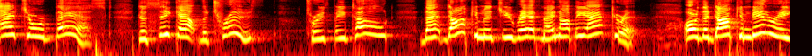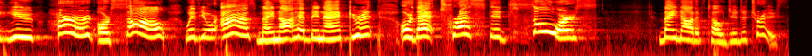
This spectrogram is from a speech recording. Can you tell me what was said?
at your best to seek out the truth, truth be told, that document you read may not be accurate. Or the documentary you heard or saw with your eyes may not have been accurate. Or that trusted source may not have told you the truth.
